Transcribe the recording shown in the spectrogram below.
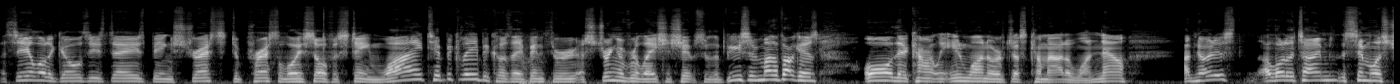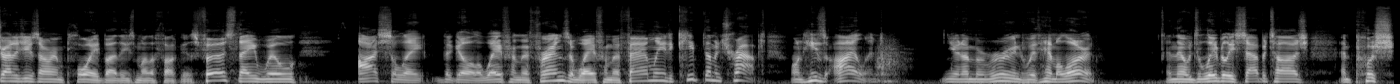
I see a lot of girls these days being stressed, depressed, low self-esteem. Why? Typically because they've been through a string of relationships with abusive motherfuckers, or they're currently in one or have just come out of one. Now, I've noticed a lot of the time the similar strategies are employed by these motherfuckers. First, they will isolate the girl away from her friends, away from her family, to keep them trapped on his island, you know, marooned with him alone. And they will deliberately sabotage and push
